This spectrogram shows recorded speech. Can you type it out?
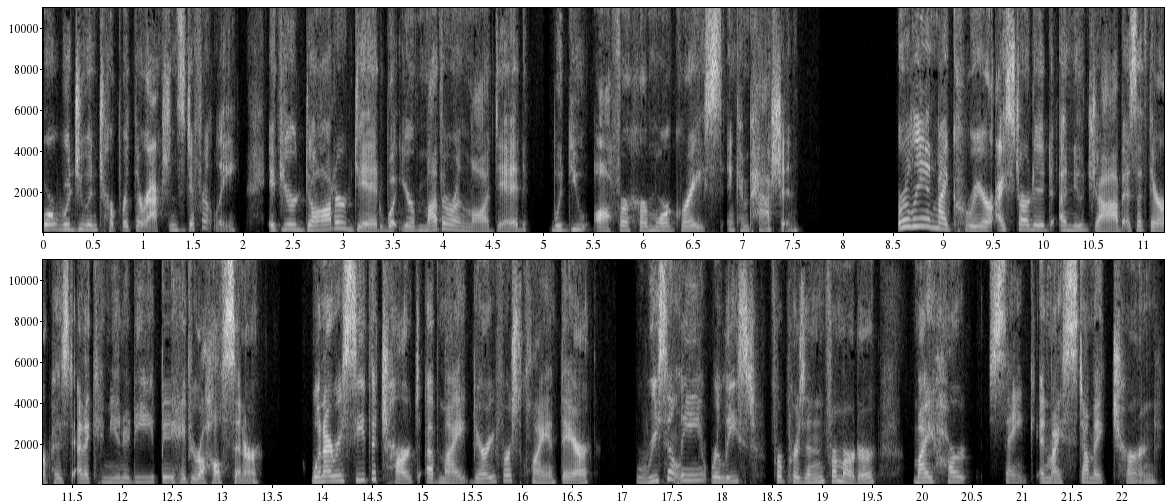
Or would you interpret their actions differently? If your daughter did what your mother in law did, would you offer her more grace and compassion? Early in my career, I started a new job as a therapist at a community behavioral health center. When I received the chart of my very first client there, recently released for prison for murder, my heart sank and my stomach churned.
